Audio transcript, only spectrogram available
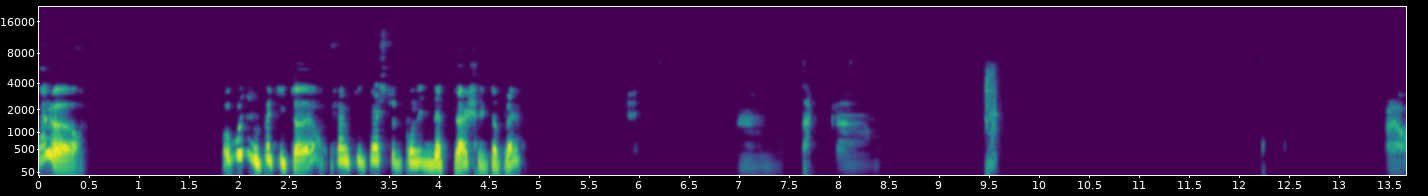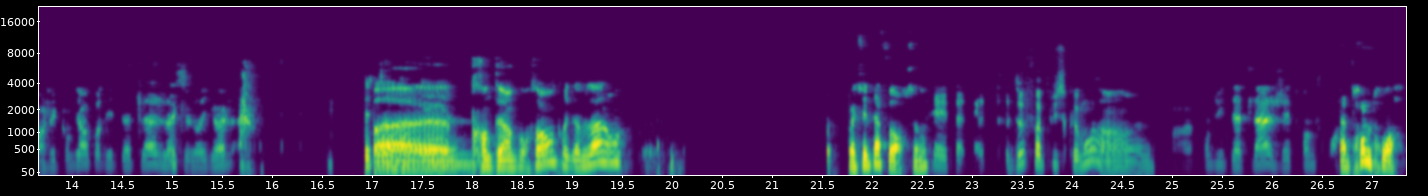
Alors, au bout d'une petite heure, fais un petit test de conduite d'attelage, s'il te plaît. Alors, j'ai combien en conduite d'attelage là que je rigole? Bah, euh, 31%, un truc comme ça, non? Ouais, c'est ta force. Hein. Eh, t'as- t'as- t'as deux fois plus que moi, hein, euh, Conduite d'attelage, j'ai 33. T'as 33.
